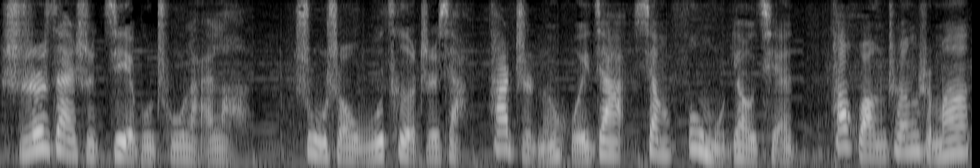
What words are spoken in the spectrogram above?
实在是借不出来了。束手无策之下，他只能回家向父母要钱。他谎称什么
